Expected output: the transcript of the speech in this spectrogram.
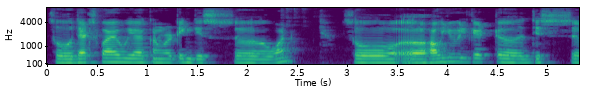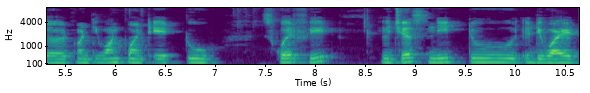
So that's why we are converting this uh, one so uh, how you will get uh, this uh, 21.82 square feet? You just need to divide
